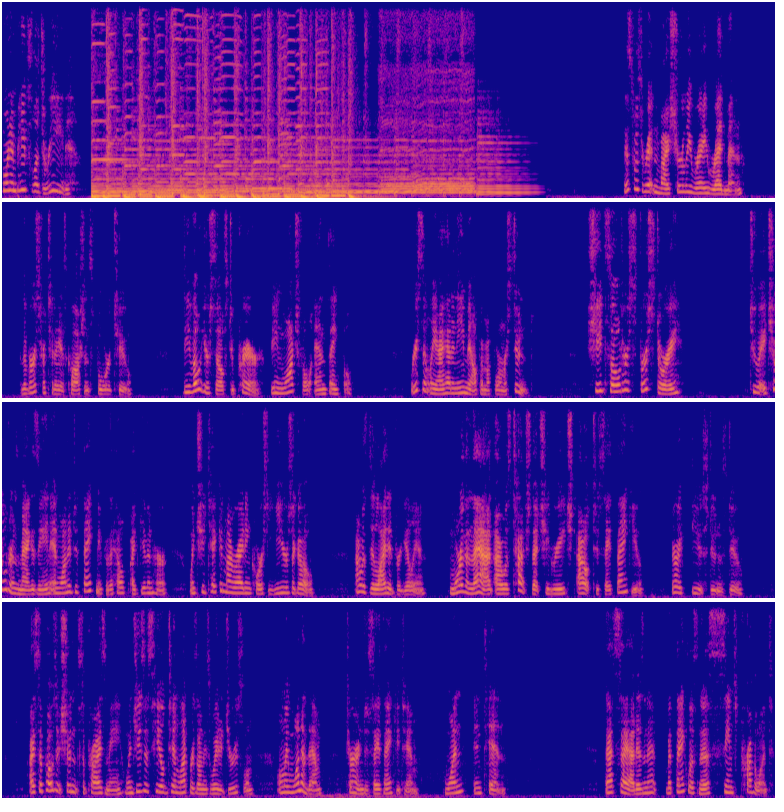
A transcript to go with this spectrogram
Morning peeps, let's read. This was written by Shirley Raye Redmond. The verse for today is Colossians 4 2. Devote yourselves to prayer, being watchful and thankful. Recently, I had an email from a former student. She'd sold her first story to a children's magazine and wanted to thank me for the help I'd given her when she'd taken my writing course years ago. I was delighted for Gillian. More than that, I was touched that she'd reached out to say thank you. Very few students do. I suppose it shouldn't surprise me. When Jesus healed ten lepers on his way to Jerusalem, only one of them turned to say thank you to him. One in ten. That's sad, isn't it? But thanklessness seems prevalent.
